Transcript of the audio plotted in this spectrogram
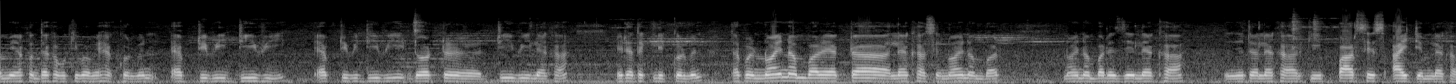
আমি এখন দেখাবো কীভাবে হ্যাক করবেন। App TV DV app TV DV dot TV লেখা, এটাতে ক্লিক করবেন। তারপর নয় নাম্বারে একটা লেখা আছে, নয় নাম্বার নয় নাম্বারে যে লেখা যেটা লেখা আর কি পার্সেস আইটেম লেখা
